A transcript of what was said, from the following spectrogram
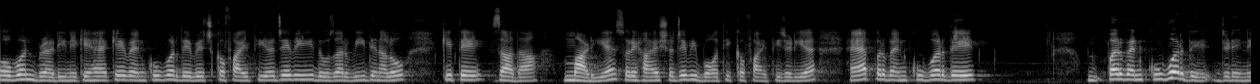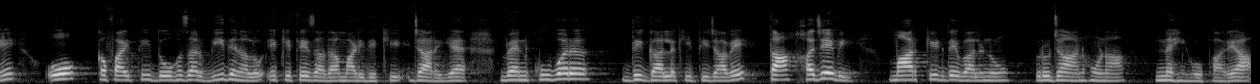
ਓਵਨ ਬ੍ਰੈਡੀ ਨੇ ਕਿਹਾ ਹੈ ਕਿ ਵੈਨਕੂਵਰ ਦੇ ਵਿੱਚ ਕਿਫਾਇਤੀ ਅਜੇ ਵੀ 2020 ਦੇ ਨਾਲੋਂ ਕਿਤੇ ਜ਼ਿਆਦਾ ਮਾੜੀ ਹੈ। ਸੋ, ਰਿਹਾਇਸ਼ ਅਜੇ ਵੀ ਬਹੁਤ ਹੀ ਕਿਫਾਇਤੀ ਜਿਹੜੀ ਹੈ ਹੈ, ਪਰ ਵੈਨਕੂਵਰ ਦੇ, ਪਰ ਵੈਨਕੂਵਰ ਦੇ ਜਿਹੜੇ ਨੇ, ਉਹ ਕਫਾਇਤੀ 2020 ਦੇ ਨਾਲੋਂ ਇਹ ਕਿਤੇ ਜ਼ਿਆਦਾ ਮਾੜੀ ਦੇਖੀ ਜਾ ਰਹੀ ਹੈ। ਵੈਨਕੂਵਰ ਦੀ ਗੱਲ ਕੀਤੀ ਜਾਵੇ ਤਾਂ ਹਜੇ ਵੀ ਮਾਰਕੀਟ ਦੇ ਵੱਲ ਨੂੰ ਰੁਝਾਨ ਹੋਣਾ ਨਹੀਂ ਹੋ ਪਾ ਰਿਹਾ।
